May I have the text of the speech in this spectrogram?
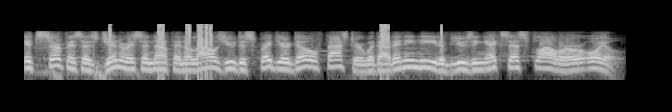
Its surface is generous enough and allows you to spread your dough faster without any need of using excess flour or oil.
